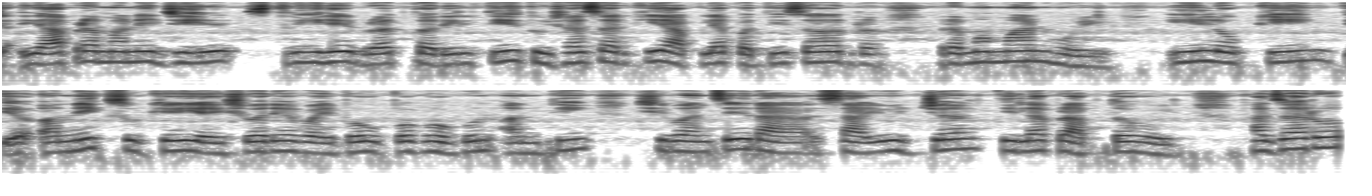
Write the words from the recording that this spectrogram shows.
ज- याप्रमाणे जी स्त्री हे व्रत करील ती तुझ्यासारखी आपल्या पतीसह र रममाण होईल. ई लोकी अनेक सुखे ऐश्वर वैभव उपभोगून अंती शिवांचे रा सायुज्य तिला प्राप्त होईल. हजारो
